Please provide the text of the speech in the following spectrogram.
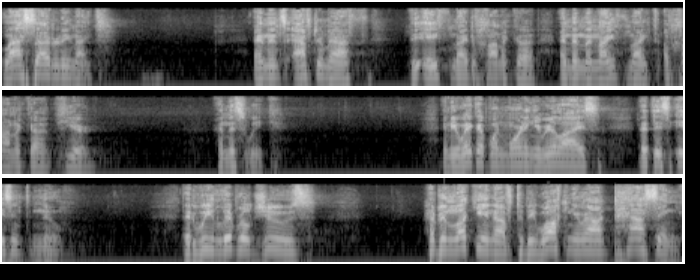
last Saturday night, and in its aftermath, the eighth night of Hanukkah, and then the ninth night of Hanukkah here, and this week. And you wake up one morning, you realize that this isn't new. That we liberal Jews have been lucky enough to be walking around passing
